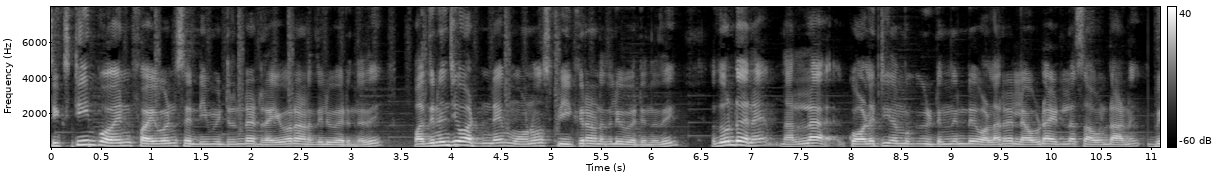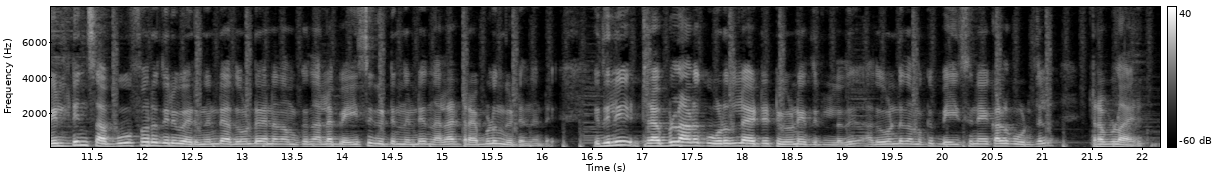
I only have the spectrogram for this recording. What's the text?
സിക്സ്റ്റീൻ പോയിന്റ് ഫൈവ് വൺ സെന്റിമീറ്ററിന്റെ ഡ്രൈവറാണ് ഇതിൽ വരുന്നത്. പതിനഞ്ച് വാട്ടിന്റെ മോണോ സ്പീക്കറാണ് ഇതിൽ വരുന്നത്. അതുകൊണ്ട് തന്നെ നല്ല ക്വാളിറ്റി നമുക്ക് കിട്ടുന്നുണ്ട്. വളരെ ലൗഡ് ആയിട്ടുള്ള സൗണ്ടാണ് ബിൽറ്റ് ഇൻ സബൂഫർ ഇതിൽ വരുന്നുണ്ട്. അതുകൊണ്ട് തന്നെ നമുക്ക് നല്ല ബേസ് കിട്ടുന്നുണ്ട്. നല്ല ട്രബിളും കിട്ടുന്നുണ്ട്. ഇതിൽ ട്രബിളാണ് കൂടുതലായിട്ട് ട്യൂൺ ചെയ്തിട്ടുള്ളത്. അതുകൊണ്ട് നമുക്ക് ബേസിനേക്കാൾ കൂടുതൽ ട്രബിളായിരിക്കും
